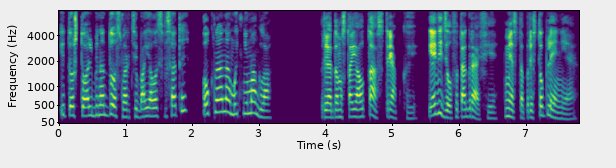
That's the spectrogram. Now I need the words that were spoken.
и то, что Альбина до смерти боялась высоты, окна она мыть не могла. Рядом стоял таз с тряпкой. Я видел фотографии, место преступления.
